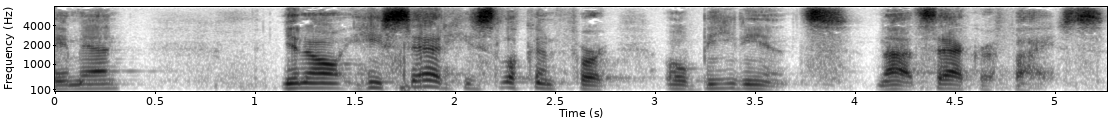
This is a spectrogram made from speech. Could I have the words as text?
Amen? You know, he said he's looking for obedience, not sacrifice.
